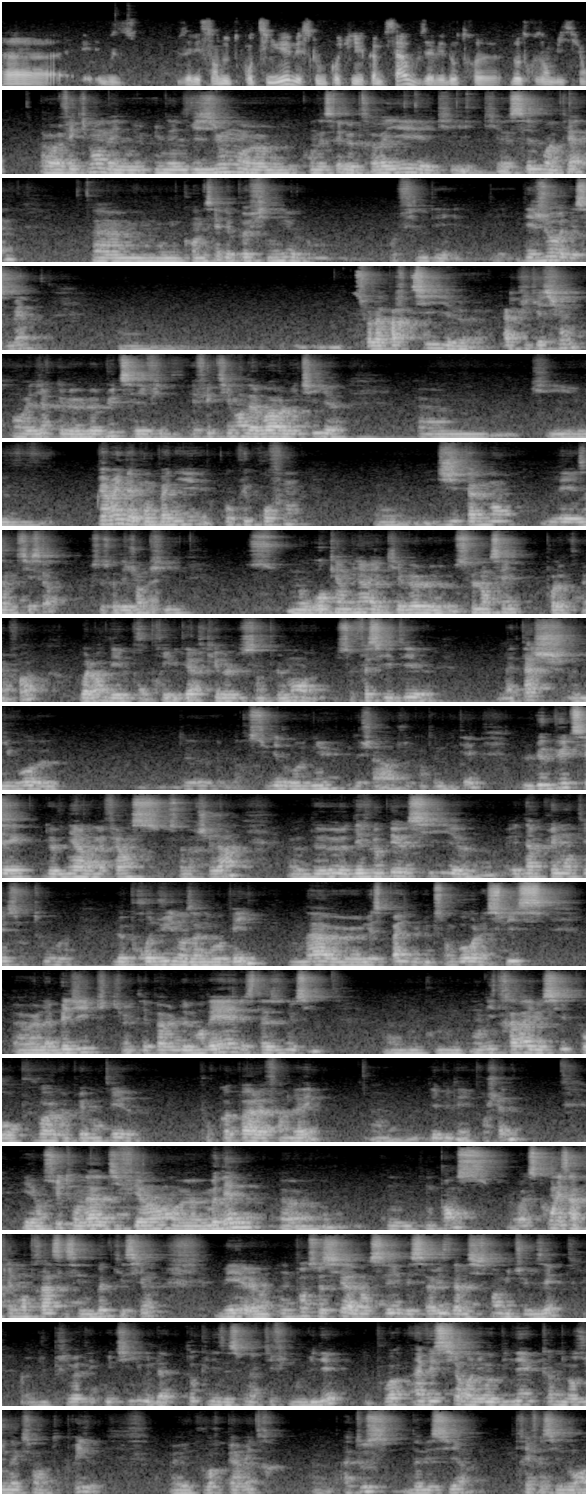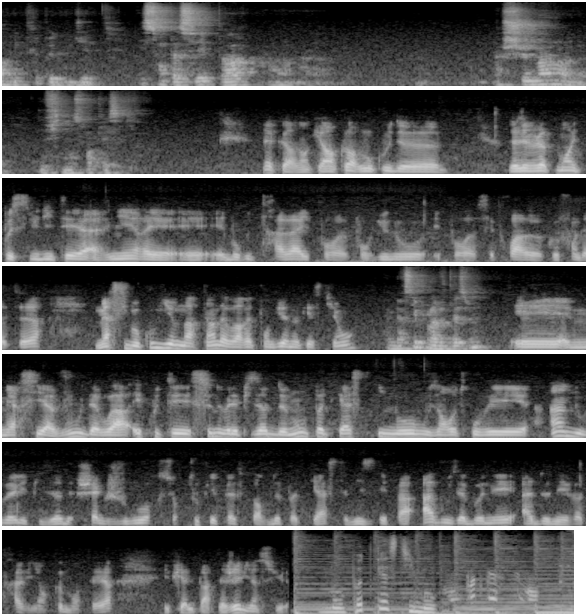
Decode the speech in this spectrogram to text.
Euh, vous, allez sans doute continuer, mais est-ce que vous continuez comme ça ou vous avez d'autres ambitions? Alors effectivement, on a une, vision euh, qu'on essaie de travailler et qui, est assez lointaine. qu'on essaie de peaufiner au, fil des, jours et des semaines. Sur la partie application, on va dire que le, but, c'est effectivement d'avoir l'outil qui permet d'accompagner au plus profond digitalement les investisseurs, que ce soit des gens qui n'ont aucun bien et qui veulent se lancer pour la première fois, ou alors des propriétaires qui veulent simplement se faciliter la tâche au niveau euh, de leur suivi de revenus, de charges, de comptabilité. Le but, c'est de devenir la référence sur ce marché-là, euh, de développer aussi euh, et d'implémenter surtout le produit dans un nouveau pays. On a l'Espagne, le Luxembourg, la Suisse, la Belgique qui ont été pas mal demandées, les États-Unis aussi. donc on, y travaille aussi pour pouvoir l'implémenter, pourquoi pas à la fin de l'année, début de l'année prochaine. Et ensuite, on a différents modèles qu'on pense. Est-ce qu'on les implémentera? Ça, c'est une bonne question. Mais euh, on pense aussi à lancer des services d'investissement mutualisés, euh, du private equity ou de la tokenisation d'actifs immobiliers, de pouvoir investir dans l'immobilier comme dans une action d'entreprise euh, et pouvoir permettre à tous d'investir très facilement avec très peu de budget et sans passer par un chemin de financement classique. D'accord, donc il y a encore beaucoup de, développement et de possibilités à venir et, beaucoup de travail pour, pour Yuno et pour ses trois euh, cofondateurs. Merci beaucoup Guillaume Martin d'avoir répondu à nos questions. Merci pour l'invitation. Et merci à vous d'avoir écouté ce nouvel épisode de mon podcast IMO. Vous en retrouvez un nouvel épisode chaque jour sur toutes les plateformes de podcast. N'hésitez pas à vous abonner, à donner votre avis en commentaire et puis à le partager bien sûr. Mon podcast IMO. Mon podcast IMO.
